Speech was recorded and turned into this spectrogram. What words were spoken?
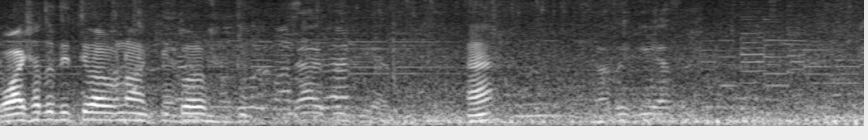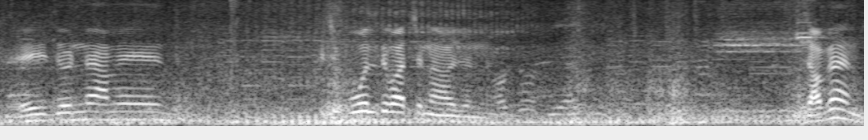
পয়সা তো দিতে পারব না কী করব? হ্যাঁ? এই জন্য আমি কিছু বলতে পারছি না ওই জন্য? যাবেন?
